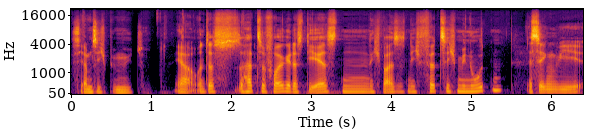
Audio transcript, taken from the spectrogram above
sie haben sich bemüht. Ja, und das hat zur Folge, dass die ersten, ich weiß es nicht, 40 Minuten, Ist irgendwie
